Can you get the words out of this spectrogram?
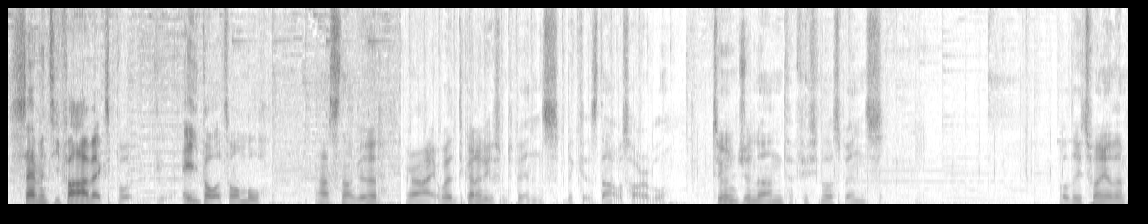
Seventy-five X, but eight dollar tumble. That's not good. Right, we're gonna do some spins because that was horrible. Two hundred and fifty dollar spins. We'll do twenty of them.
